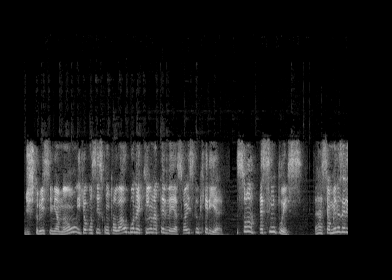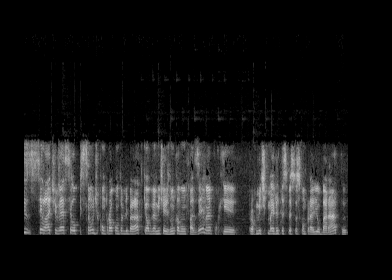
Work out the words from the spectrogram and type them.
destruísse minha mão e que eu conseguisse controlar o bonequinho na TV. É só isso que eu queria. Só, é simples. Ah, Se ao menos eles, sei lá, tivessem a opção de comprar o controle barato, que obviamente eles nunca vão fazer, né? Porque provavelmente a maioria das pessoas compraria o barato.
